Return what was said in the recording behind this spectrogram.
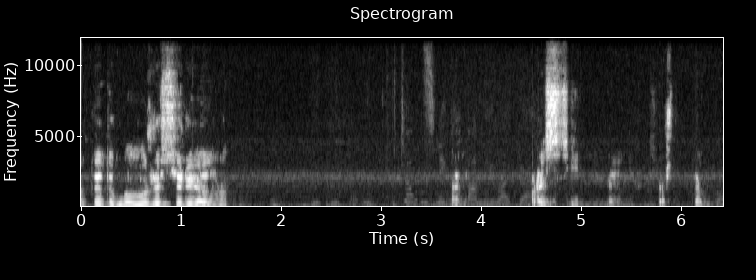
Вот это было уже серьезно. Прости, я не хотел, чтобы так было.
